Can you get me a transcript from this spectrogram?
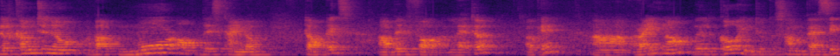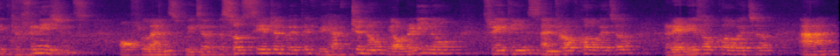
We'll come to know about more of this kind of topics a bit for later. Okay. Uh, right now we'll go into some basic definitions of lens which are associated with it. We have to know, we already know three things, center of curvature, radius of curvature and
